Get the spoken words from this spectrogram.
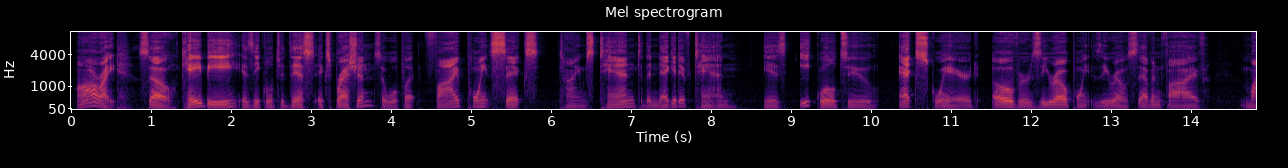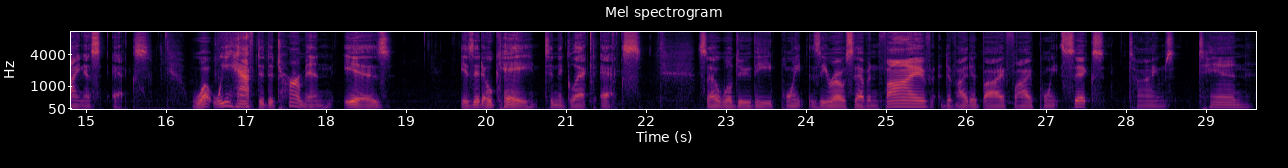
All right, so KB is equal to this expression. So we'll put 5.6 times 10 to the negative 10 is equal to x squared over 0.075 minus x. What we have to determine is, is it okay to neglect x? So we'll do the 0.075 divided by 5.6 times 10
